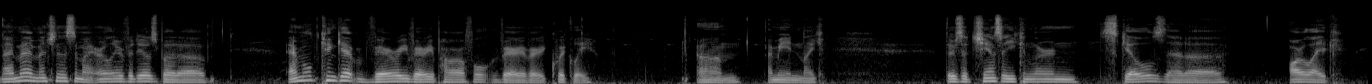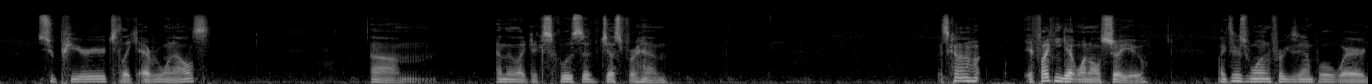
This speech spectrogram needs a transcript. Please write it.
Now, I may have mentioned this in my earlier videos, but uh, Emerl can get very, very powerful very, very quickly. Um, I mean, like, there's a chance that you can learn skills that uh, are like superior to like everyone else, um, and they're like exclusive just for him. It's kind of if I can get one, I'll show you. Like, there's one, for example, where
